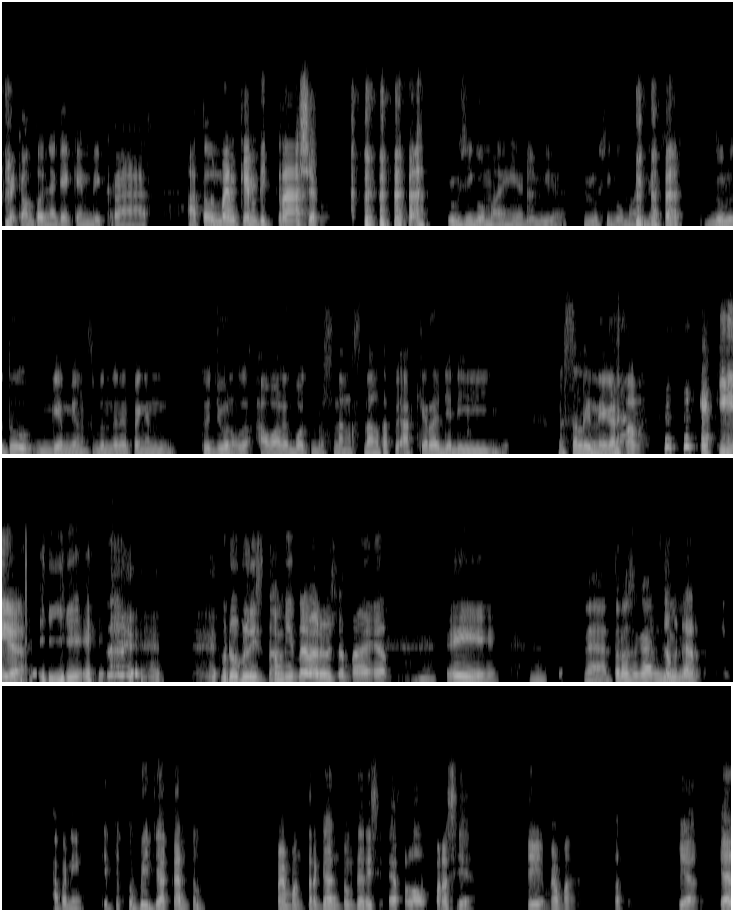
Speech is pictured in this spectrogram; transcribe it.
kayak contohnya kayak Candy Crush atau main Candy Crush ya dulu sih gue main ya dulu ya. Dulu sih gue main ya. Dulu tuh game yang sebenarnya pengen tujuan awalnya buat bersenang-senang tapi akhirnya jadi ngeselin ya kan. Eki ya. Iya. Udah beli stamina baru bisa main. Iya. Nah, terus kan juga Sebenarnya apa nih? itu kebijakan tuh memang tergantung dari si developers ya. Jadi memang ada strateginya biar dia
